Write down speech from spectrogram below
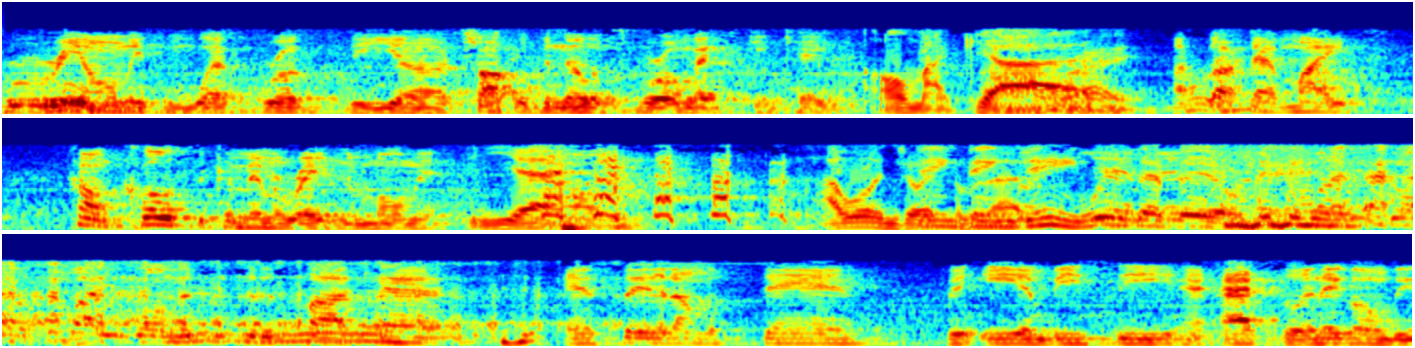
brewery only from Westbrook, the uh, chocolate vanilla swirl Mexican cake. Oh my God. right. I thought that might come close to commemorating the moment. Yeah. Um, I will enjoy Ding, some ding, of that. ding. Where's Yeah, that man. bell. Somebody's going, somebody's going to listen to this podcast and say that I'm a stan for E EMBC and Axle, and they're going to be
